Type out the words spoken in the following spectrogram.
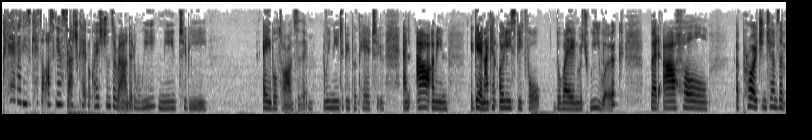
clever. These kids are asking us such clever questions around it. We need to be able to answer them and we need to be prepared to. And our, I mean, again, I can only speak for the way in which we work, but our whole approach in terms of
